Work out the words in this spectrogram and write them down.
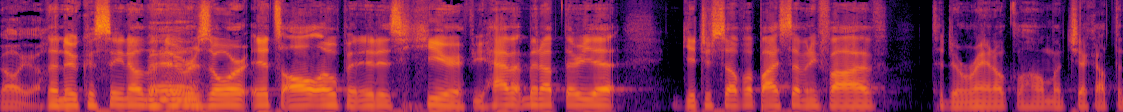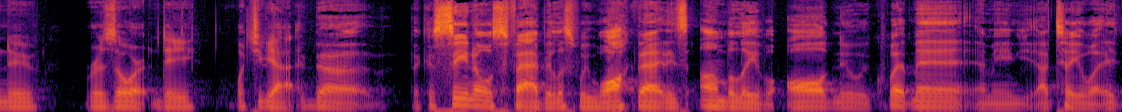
oh yeah, The new casino, the new resort, it's all open. It is here. If you haven't been up there yet, get yourself up I 75 to Durant, Oklahoma. Check out the new resort. D. What you got? the the casino is fabulous. We walk that; it's unbelievable. All new equipment. I mean, I tell you what, it,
